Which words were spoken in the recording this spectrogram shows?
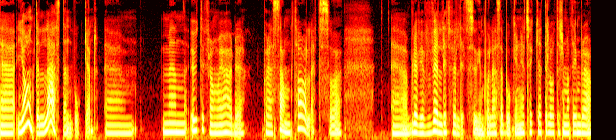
Eh, jag har inte läst den boken. Eh, men utifrån vad jag hörde på det här samtalet så eh, blev jag väldigt, väldigt sugen på att läsa boken. Jag tycker att det låter som att det är en bra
